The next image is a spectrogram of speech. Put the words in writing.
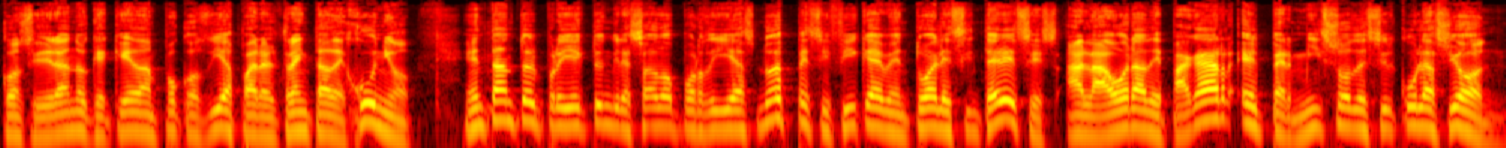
considerando que quedan pocos días para el 30 de junio. En tanto, el proyecto ingresado por días no especifica eventuales intereses a la hora de pagar el permiso de circulación.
